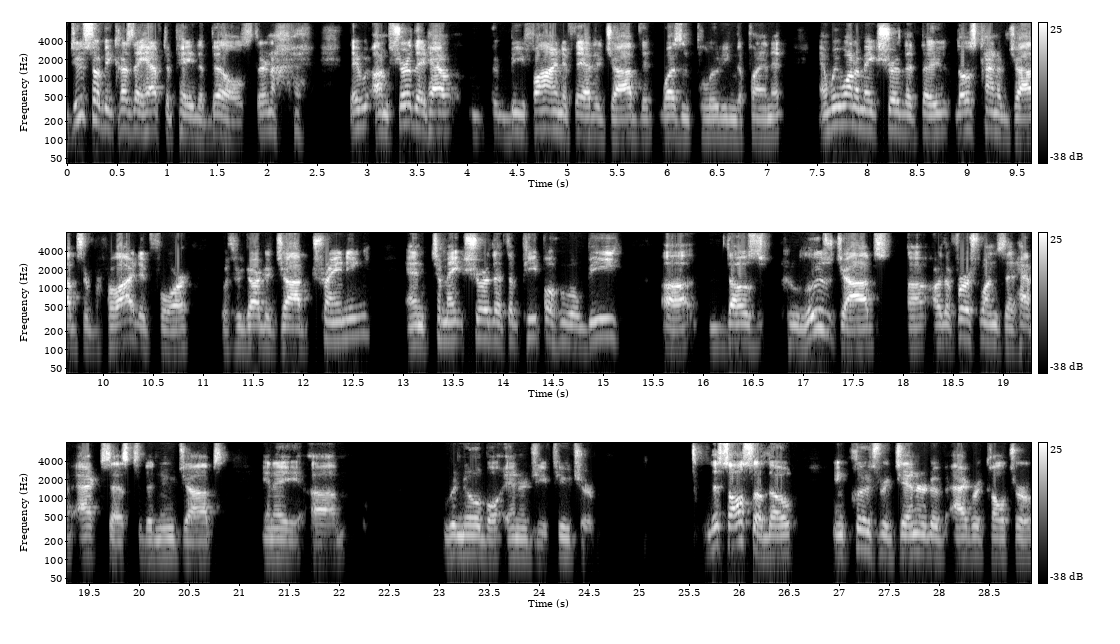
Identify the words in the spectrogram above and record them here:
do so because they have to pay the bills. They're not. They, I'm sure they'd have be fine if they had a job that wasn't polluting the planet. And we want to make sure that those kind of jobs are provided for with regard to job training and to make sure that the people who will be uh, those who lose jobs uh, are the first ones that have access to the new jobs in a um, renewable energy future. This also, though, includes regenerative agriculture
